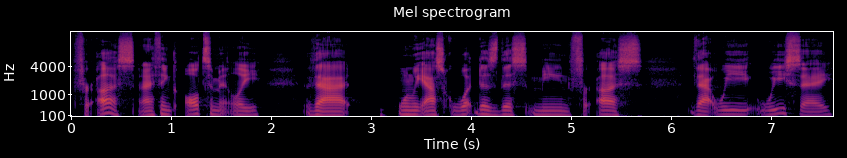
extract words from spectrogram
for us? And I think ultimately that when we ask what does this mean for us, that we we say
